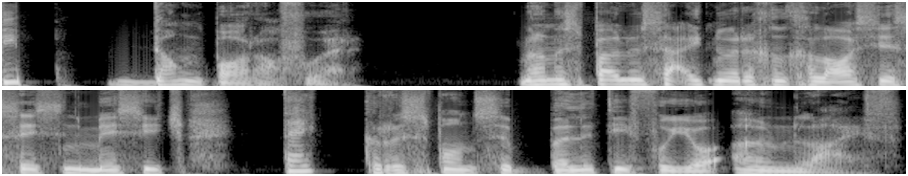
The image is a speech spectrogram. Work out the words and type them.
diep dankbaar daarvoor. Dan is Paulus se uitnodiging Galasiërs 6 in die message take responsibility for your own life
